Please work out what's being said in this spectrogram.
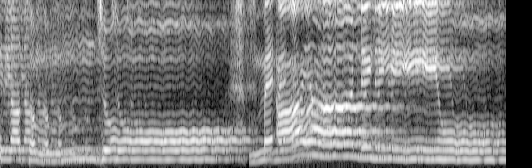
نہ سمجھو۔ میں آیا نہیں ہوں،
